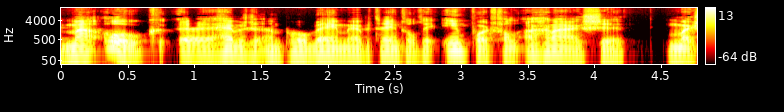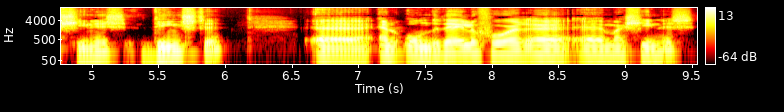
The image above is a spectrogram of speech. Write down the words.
maar ook hebben ze een probleem met betrekking tot de import van agrarische machines, diensten en onderdelen voor machines.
